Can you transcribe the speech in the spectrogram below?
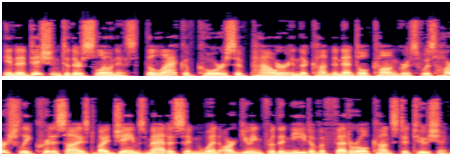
In addition to their slowness, the lack of coercive power in the Continental Congress was harshly criticized by James Madison when arguing for the need of a federal constitution.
